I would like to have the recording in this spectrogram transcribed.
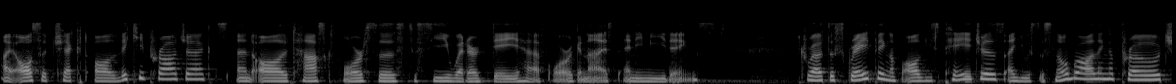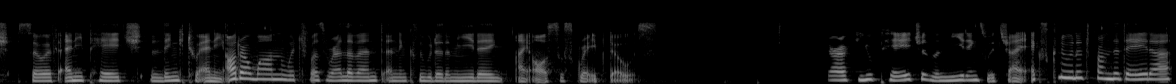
I also checked all wiki projects and all task forces to see whether they have organized any meetings. Throughout the scraping of all these pages, I used the snowballing approach. So if any page linked to any other one which was relevant and included a meeting, I also scraped those. There are a few pages and meetings which I excluded from the data.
